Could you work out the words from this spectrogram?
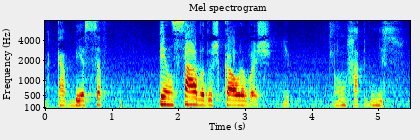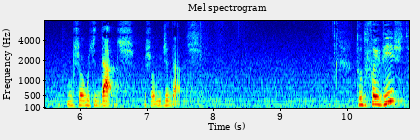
A cabeça pensava dos Kauravas. E vamos rápido nisso. Um jogo de dados. Um jogo de dados. Tudo foi visto,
